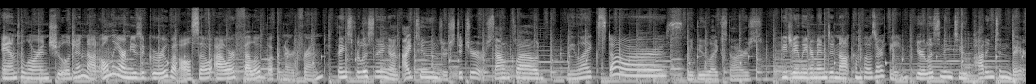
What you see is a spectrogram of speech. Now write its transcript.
And to Lauren Schuligen, not only our music guru, but also our fellow book nerd friend. Thanks for listening on iTunes or Stitcher or SoundCloud. We like stars. We do like stars. BJ Leiderman did not compose our theme. You're listening to Podington Bear.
